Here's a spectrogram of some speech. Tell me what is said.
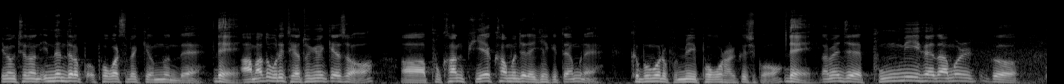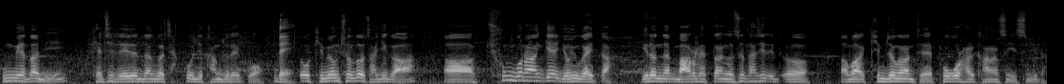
김영철은 있는 대로 보- 보고할 수밖에 없는데 네. 아마도 우리 대통령께서 어, 북한 비핵화 문제를 얘기했기 때문에 그 부분을 분명히 보고를 할 것이고 네. 그다음에 이제 북미 회담을 그 북미 회담이 개최돼야 된다는 걸 자꾸 이제 강조를 했고 네. 또 김영철도 자기가 아, 충분한 게 용의가 있다 이런 말을 했다는 것을 사실 어, 아마 김정은한테 보고를 할 가능성이 있습니다.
